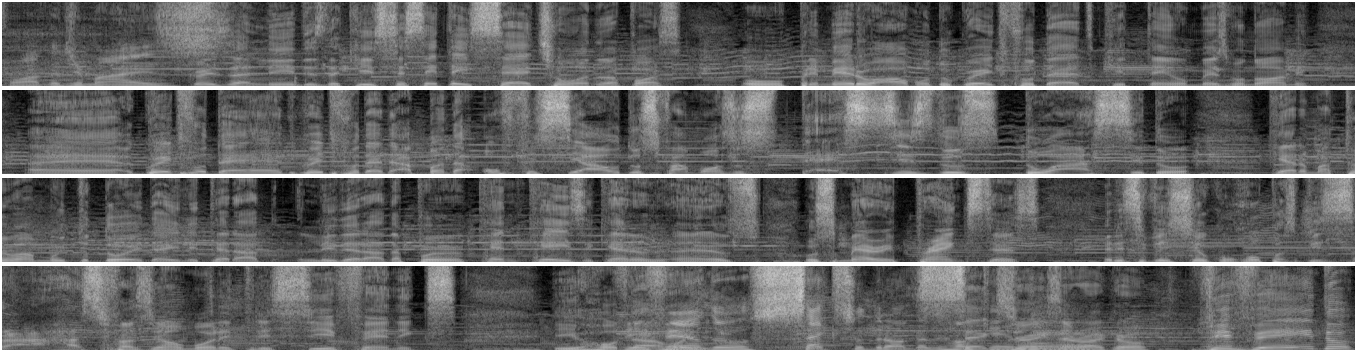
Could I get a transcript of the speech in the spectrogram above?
Foda demais. Coisa linda isso daqui. 67, um ano após o primeiro álbum do Grateful Dead, que tem o mesmo nome. É, Grateful Dead, Grateful Dead, a banda oficial dos famosos testes dos, do ácido que era uma turma muito doida e liderada, liderada por Ken Casey, que eram é, os, os Merry Pranksters. Eles se vestiam com roupas bizarras, faziam amor entre si, Fênix e rodar Vivendo sexo, drogas e rock and roll. rock and roll. Vivendo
